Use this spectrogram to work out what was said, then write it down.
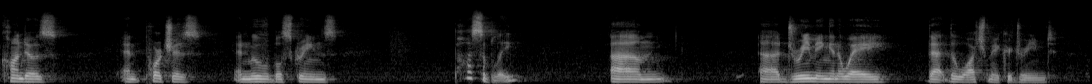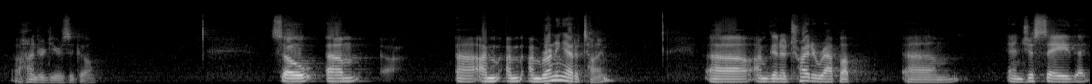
condos and porches and movable screens, possibly um, uh, dreaming in a way that the watchmaker dreamed a hundred years ago. So um, uh, I'm, I'm, I'm, running out of time. Uh, I'm going to try to wrap up um, and just say that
